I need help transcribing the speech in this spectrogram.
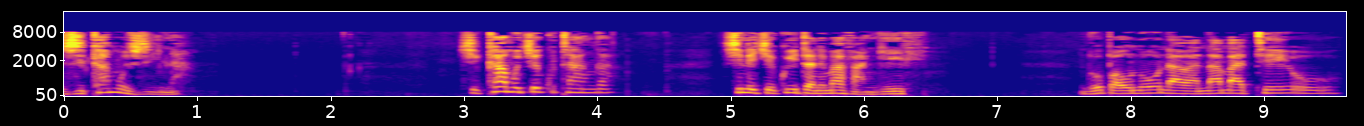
zvikamu zvina. Chikamu chekutanga chine chekuita nemavhangeri. Ndo paunoona vana mateo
